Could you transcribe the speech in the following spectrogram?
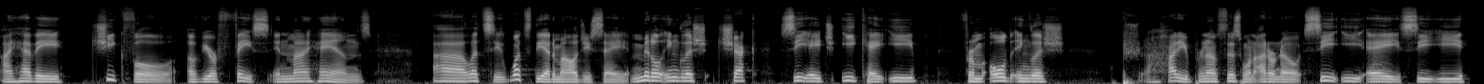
I have a cheekful of your face in my hands. Uh, let's see, what's the etymology say? Middle English, cheke, C H E K E. From Old English, how do you pronounce this one? I don't know. C E A C E,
